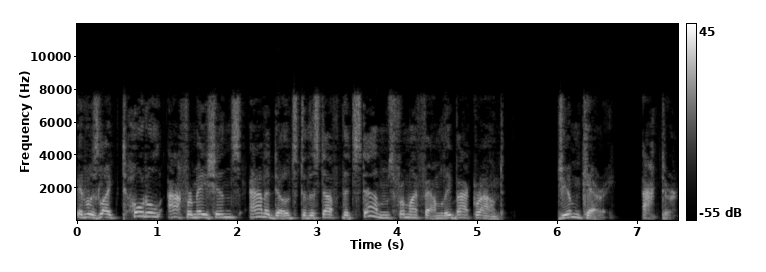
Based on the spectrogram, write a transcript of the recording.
It was like total affirmations, antidotes to the stuff that stems from my family background. Jim Carrey, actor.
